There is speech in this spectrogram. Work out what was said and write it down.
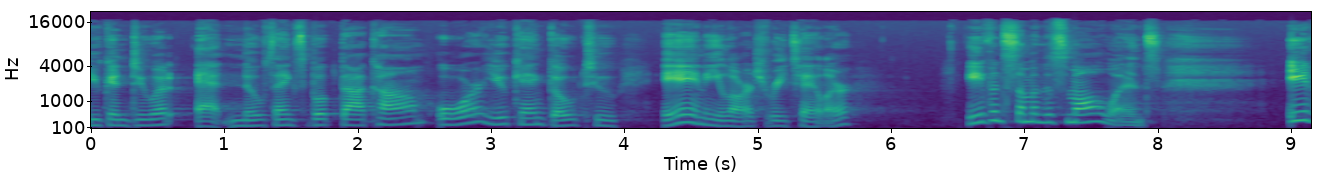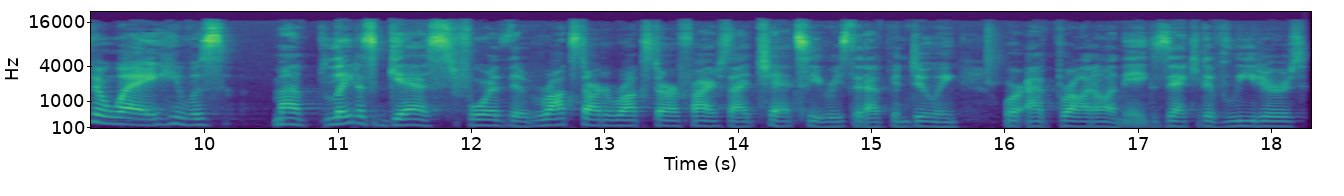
You can do it at nothanksbook.com or you can go to any large retailer, even some of the small ones. Either way, he was my latest guest for the Rockstar to Rockstar Fireside Chat series that I've been doing, where I've brought on the executive leaders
